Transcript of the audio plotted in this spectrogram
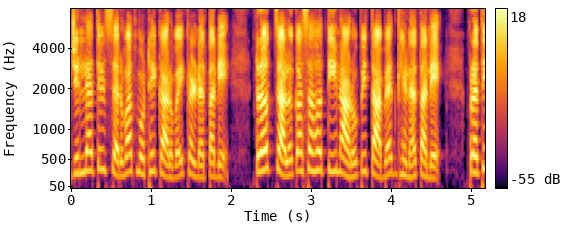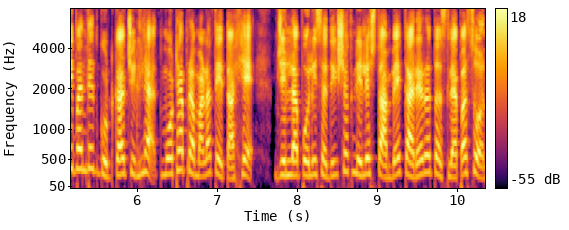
जिल्ह्यातील सर्वात मोठी कारवाई करण्यात आली. ट्रक चालकासह तीन आरोपी ताब्यात घेण्यात आले. प्रतिबंधित गुटखा जिल्ह्यात मोठ्या प्रमाणात येत आहे. जिल्हा पोलीस अधीक्षक निलेश तांबे कार्यरत असल्यापासून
